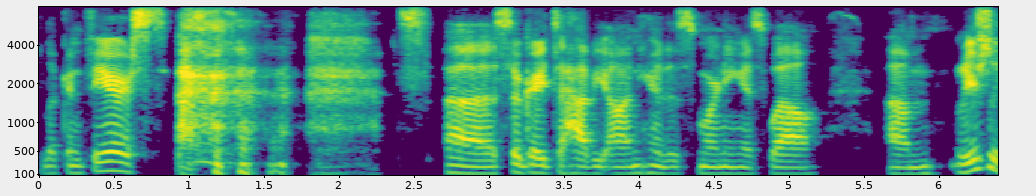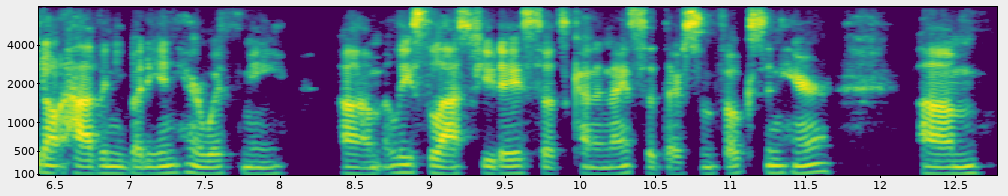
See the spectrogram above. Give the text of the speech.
looking fierce. it's uh, so great to have you on here this morning as well. Um, we usually don't have anybody in here with me, um, at least the last few days. So it's kind of nice that there's some folks in here um,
